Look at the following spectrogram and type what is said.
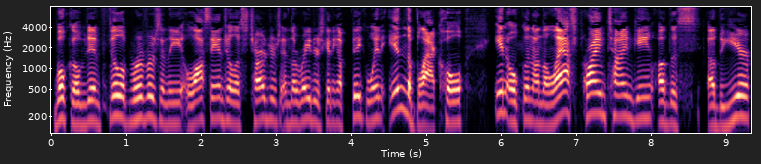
welcomed in Philip Rivers and the Los Angeles Chargers and the Raiders getting a big win in the black hole in Oakland on the last primetime game of the of the year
